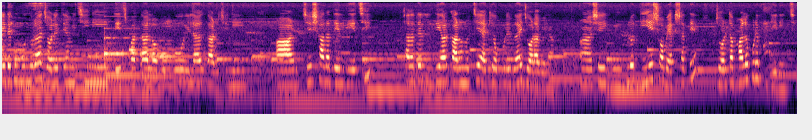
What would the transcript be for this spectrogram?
এই দেখুন বন্ধুরা, জলেতে আমি চিনি, তেজপাতা, লবঙ্গ, এলাচ, দারুচিনি আর হচ্ছে সাদা তেল দিয়েছি। সাদা তেল দেওয়ার কারণ হচ্ছে একে অপরের গায়ে জড়াবে না। সেইগুলো দিয়ে সব একসাথে জলটা ভালো করে ফুটিয়ে নিচ্ছি।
